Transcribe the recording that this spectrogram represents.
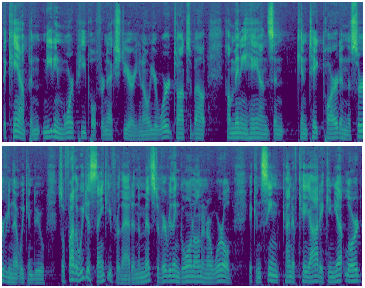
the camp and needing more people for next year. You know, your word talks about how many hands and can take part in the serving that we can do. So, Father, we just thank you for that. In the midst of everything going on in our world, it can seem kind of chaotic, and yet, Lord,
